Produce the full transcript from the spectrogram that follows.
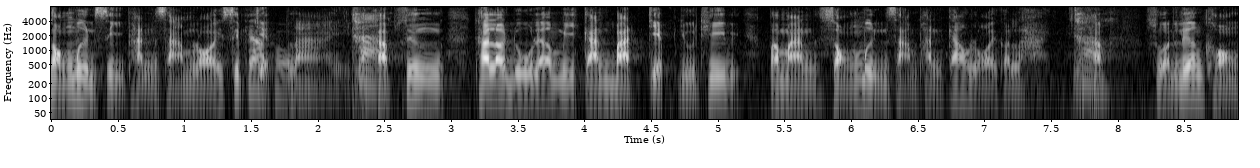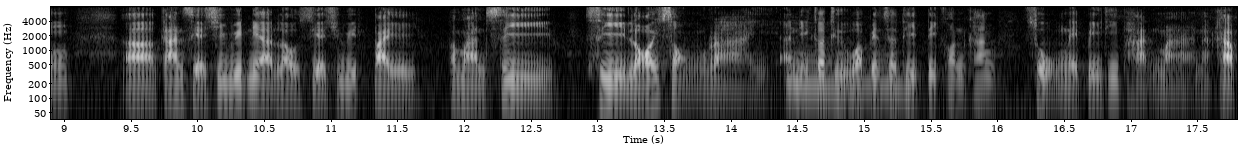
สองหมื่นสี่พันสามร้อยสิบครัเจ็ดบผม รายนะครับ ซึ่งถ้าเราดูแล้วมีการบาดเจ็บอยู่ที่ประมาณ 23,900 กว่ารายนะครับ ส่วนเรื่องของอา การเสียชีวิตเนี่ยเราเสียชีวิตไปประมาณ 4 402 ราย อันนี้ก็ถือว่าเป็นสถิติค่อนข้างสูงในปีที่ผ่านมานะครับ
